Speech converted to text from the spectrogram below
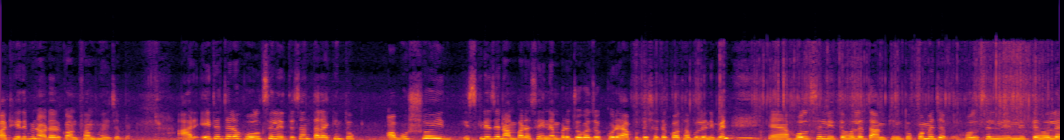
পাঠিয়ে দেবেন অর্ডার কনফার্ম হয়ে যাবে। আর এটা যারা হোলসেল নিতে চান, তারা কিন্তু অবশ্যই স্ক্রিনে যে নাম্বার আছে, এই নাম্বারে যোগাযোগ করে আপুদের সাথে কথা বলে নেবেন। হোলসেল নিতে হলে দাম কিন্তু কমে যাবে। হোলসেল নিতে হলে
